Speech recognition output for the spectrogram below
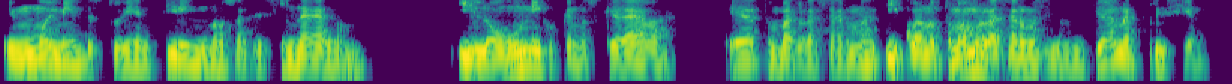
en un movimiento estudiantil nos asesinaron y lo único que nos quedaba era tomar las armas. Y cuando tomamos las armas y nos metieron a prisión,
